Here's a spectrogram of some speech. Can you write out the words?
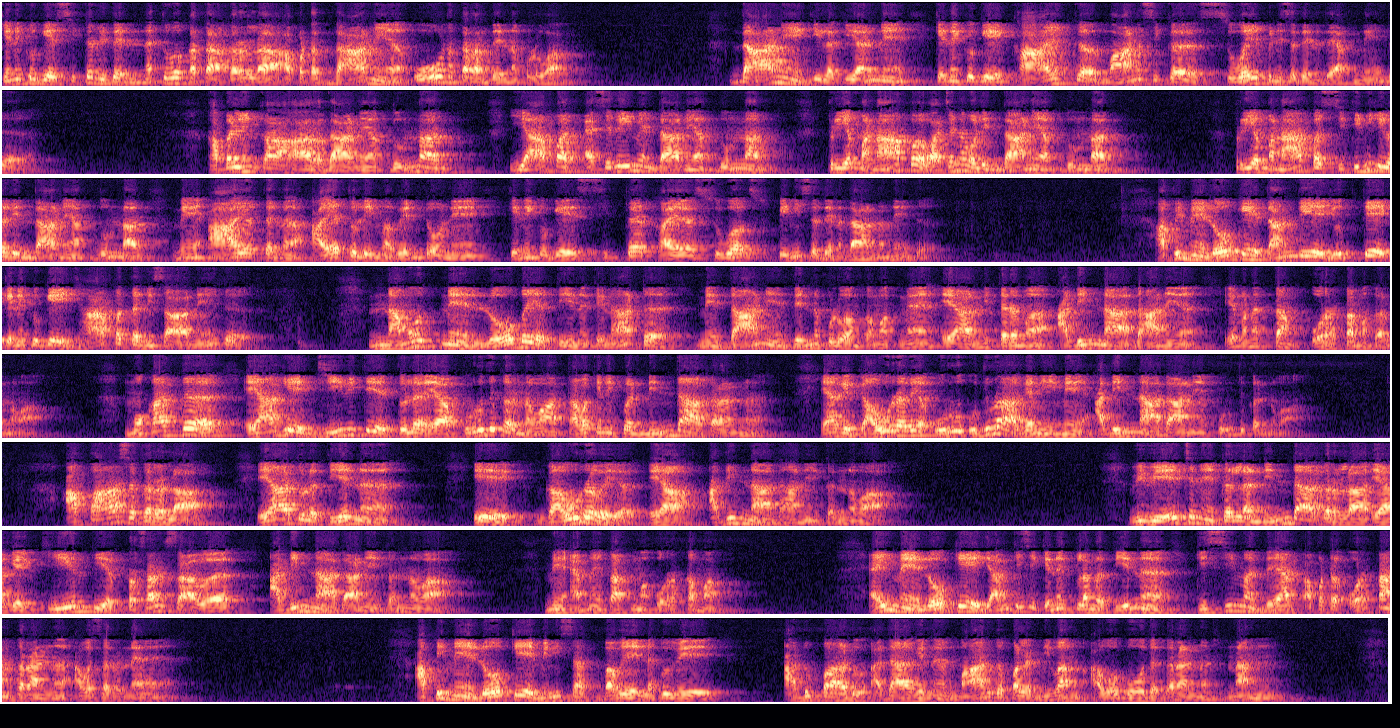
කෙනෙකුගේ සිත රිදෙන්නේ නැතුව කතා කරලා අපට දාණය ඕන තරම් දෙන්න පුළුවන්. දාණය කියලා කියන්නේ කෙනෙකුගේ කායික මානසික සුවය පිණිස දෙන දෙයක් නේද? කබලින්ක ආහාර දානයක් දුන්නාත් යාපත් ඇසිරීමෙන් දානයක් දුන්නාත් ප්‍රියමනාප වචන වලින් දානයක් දුන්නාත් ප්‍රියමනාප සිතිවිලි වලින් දානයක් දුන්නාත් මේ ආයතන අයතුලින්ම වෙන්න ඕනේ කෙනෙකුගේ සිත කය සුව පිනිස දෙන දාන නේද අපි මේ ලෝකයේ දන් දිය යුත්තේ කෙනෙකුගේ යාපත නිසා නේද නමුත් මේ ලෝභය තියෙන කෙනාට මේ දාණය දෙන්න පුළුවන් කමක් නැහැ. එයා නිතරම අදින්නා දාණය එහෙම නැත්නම් ඔරකම කරනවා. මොකද්ද එයාගේ ජීවිතය තුළ එයා පුරුදු කරනවා තව කෙනෙක්ව නිඳා කරන්න. එයාගේ ගෞරවය උදුරා ගැනීමේ අදින්නා දාණය පුරුදු කරනවා. අපාස කරලා එයා තුළ තියෙන ඒ ගෞරවය එයා අදින්නාදානය කරනවා විවේචනය කරලා නිඳා කරලා එයාගේ කීර්තිය ප්‍රශංසාව අදින්නාදානය කරනවා. මේ හැම එකක්ම ඔරකම ඇයි මේ ලෝකේ යම්කිසි කෙනෙක් ළඟ තියෙන කිසිම දෙයක් අපට ඔරකම් කරන්න අවසර නැහැ? අපි මේ ලෝකයේ මිනිසක් භවයේ ලැබුවේ අඩුපාඩු අදාගෙන මාර්ගඵල නිවන් අවබෝධ කරන්නට නම්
